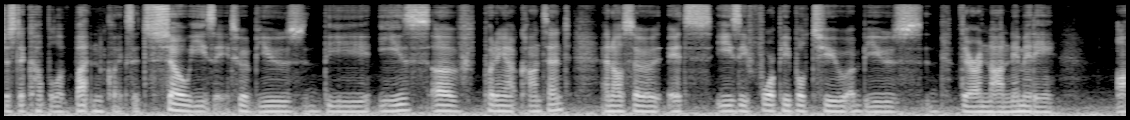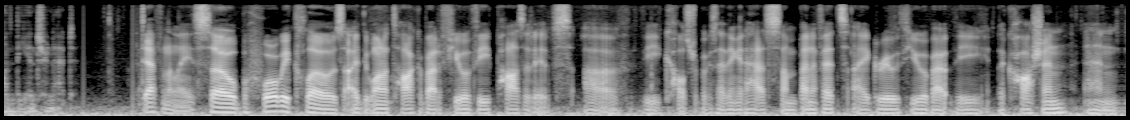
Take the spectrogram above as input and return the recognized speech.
just a couple of button clicks. It's so easy to abuse the ease of putting out content, and also it's easy for people to abuse their anonymity on the internet. Definitely. So before we close, I do want to talk about a few of the positives of the culture because I think it has some benefits. I agree with you about the, the caution and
